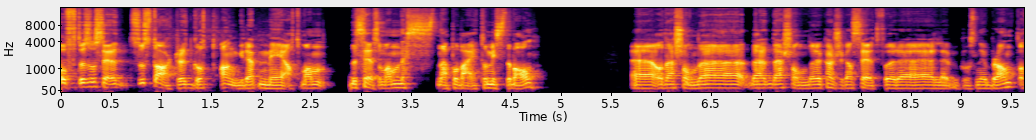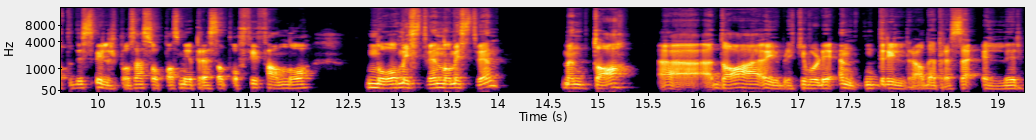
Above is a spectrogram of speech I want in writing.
ofte så, ser, så starter et godt angrep med at man Det ser ut som man nesten er på vei til å miste ballen. Uh, og det er, sånn det, det, er, det er sånn det kanskje kan se ut for uh, Leverkosen iblant, at de spiller på seg såpass mye press at å, fy faen, nå, nå mister vi den, nå mister vi den. Men da, eh, da er øyeblikket hvor de enten driller av det presset, eller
